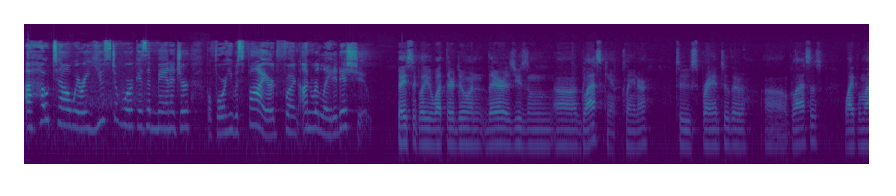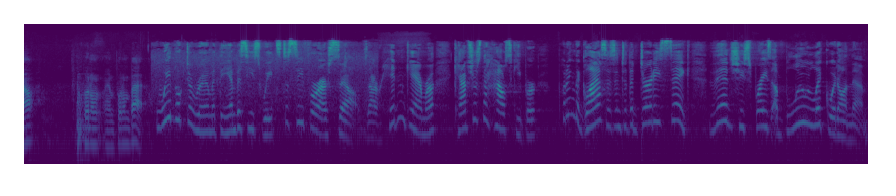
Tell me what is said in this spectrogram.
a hotel where he used to work as a manager before he was fired for an unrelated issue. Basically, what they're doing there is using uh, glass cleaner to spray into the uh, glasses, wipe them out, put them and put them back. We booked a room at the Embassy Suites to see for ourselves. Our hidden camera captures the housekeeper putting the glasses into the dirty sink. Then she sprays a blue liquid on them.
